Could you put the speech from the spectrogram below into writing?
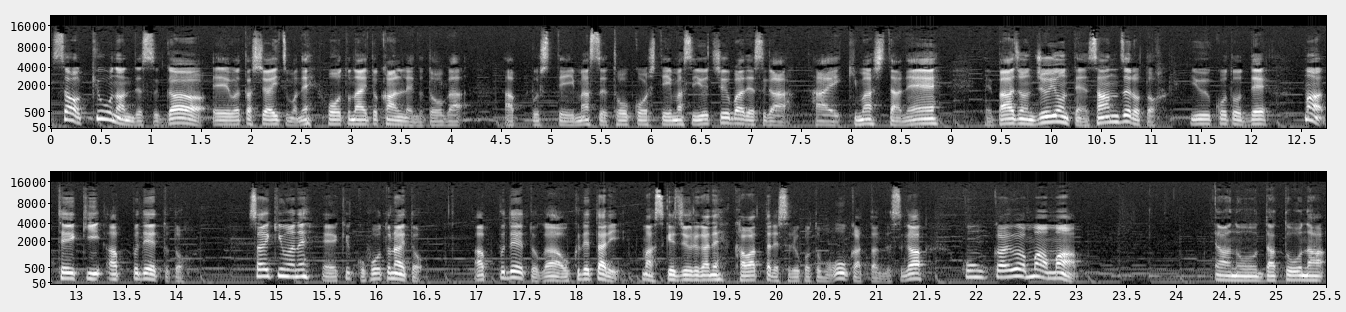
さあ、今日なんですが、えー、私はいつもね、フォートナイト関連の動画アップしています、投稿しています YouTuber ですが、はい、来ましたね。バージョン14.30ということで、まあ、定期アップデートと最近はね、えー、結構フォートナイトアップデートが遅れたり、まあ、スケジュールがね変わったりすることも多かったんですが今回はまあまああの妥当な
